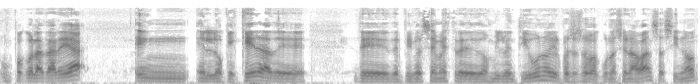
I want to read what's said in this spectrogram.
un poco la tarea en, en lo que queda de, del primer semestre de 2021 y el proceso de vacunación avanza. Si no,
